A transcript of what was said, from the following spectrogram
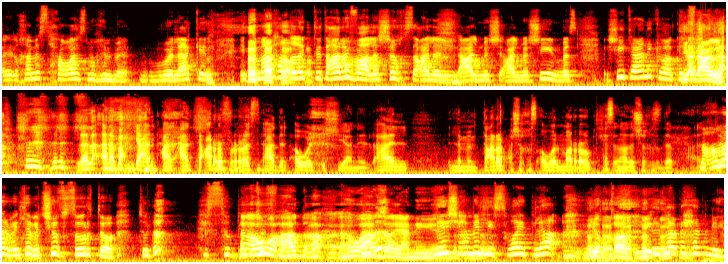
الخمس حواس مهمة ولكن أنت ما رح تضلك تتعرف على الشخص على ال- على المش على المشين بس شيء ثاني كمان كنت لا لا لا؟ لا لا أنا بحكي عن عن, عن تعرف الرس هذا الأول شيء يعني هاي ال- لما بتتعرف على شخص أول مرة وبتحس إنه هذا الشخص ده مع عمر أنت بتشوف صورته بتقول "Ah, he's so هو beautiful." هذا هو هذا يعني ليش عمل لي swipe لا. يبقى بيحبني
